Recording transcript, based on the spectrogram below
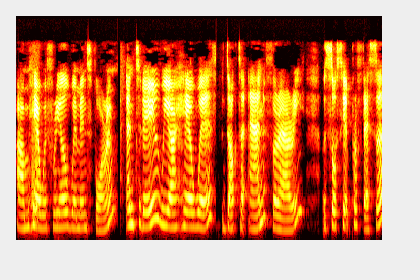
I'm here with Real Women's Forum. And today we are here with Dr. Anne Ferrari, Associate Professor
